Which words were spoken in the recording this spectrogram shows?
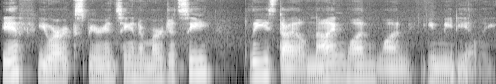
If you are experiencing an emergency, please dial 911 immediately.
